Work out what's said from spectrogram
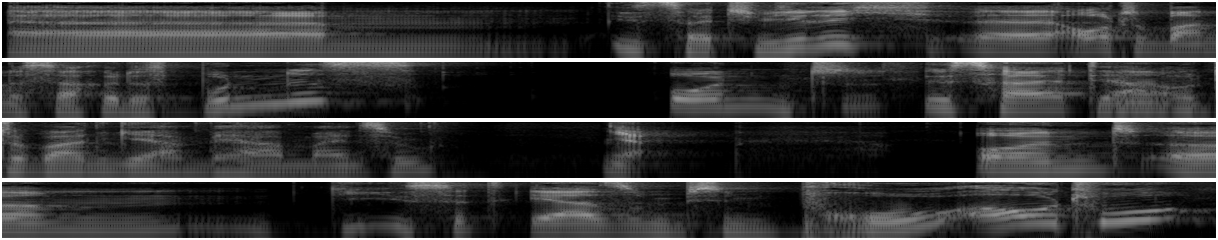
Ähm, ist halt schwierig. Äh, Autobahn ist Sache des Bundes und ist halt Der Autobahn GmbH, meinst du? ja. Und ähm, die ist jetzt eher so ein bisschen pro Auto.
